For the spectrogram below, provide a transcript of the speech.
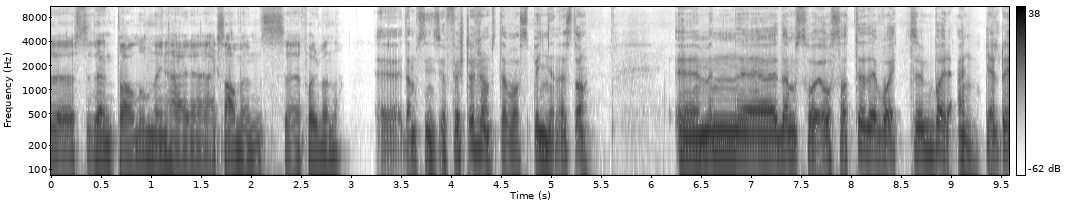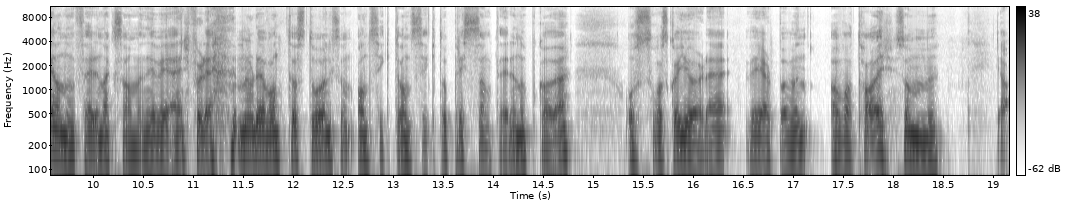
eh, studentene om denne eh, eksamensformen? da? De syns jo først og fremst det var spennende, da. Men de så jo også at det var ikke bare enkelt å gjennomføre en eksamen i VR. For det, når du er vant til å stå liksom ansikt til ansikt og presentere en oppgave, og så skal gjøre det ved hjelp av en avatar som ja,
